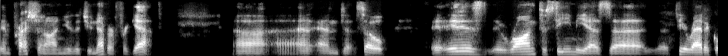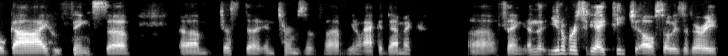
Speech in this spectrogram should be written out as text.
impression on you that you never forget. Uh, and, and, so it is wrong to see me as a, theoretical guy who thinks uh, um, just uh, in terms of uh, you know academic uh, thing. And the university I teach also is a very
